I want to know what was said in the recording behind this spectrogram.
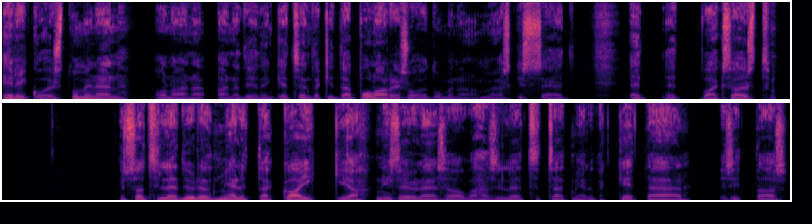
erikoistuminen on aina, aina tietenkin, että sen takia tämä polarisoituminen on myöskin se, että että että vaikka sä olisit, jos sä oot silleen, että miellyttää kaikkia, niin se yleensä on vähän silleen, että sit sä et miellytä ketään. Ja sitten taas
